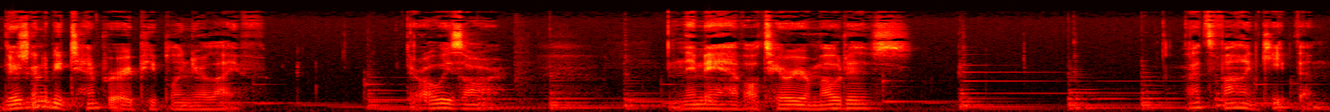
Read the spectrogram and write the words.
There's going to be temporary people in your life. There always are. And they may have ulterior motives. That's fine, keep them.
